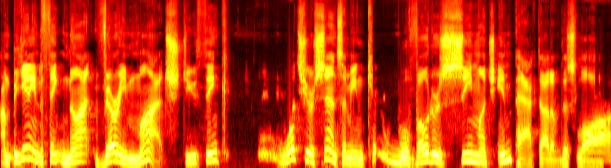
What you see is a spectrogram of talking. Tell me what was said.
I'm beginning to think not very much. Do you think what's your sense? I mean, will voters see much impact out of this law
